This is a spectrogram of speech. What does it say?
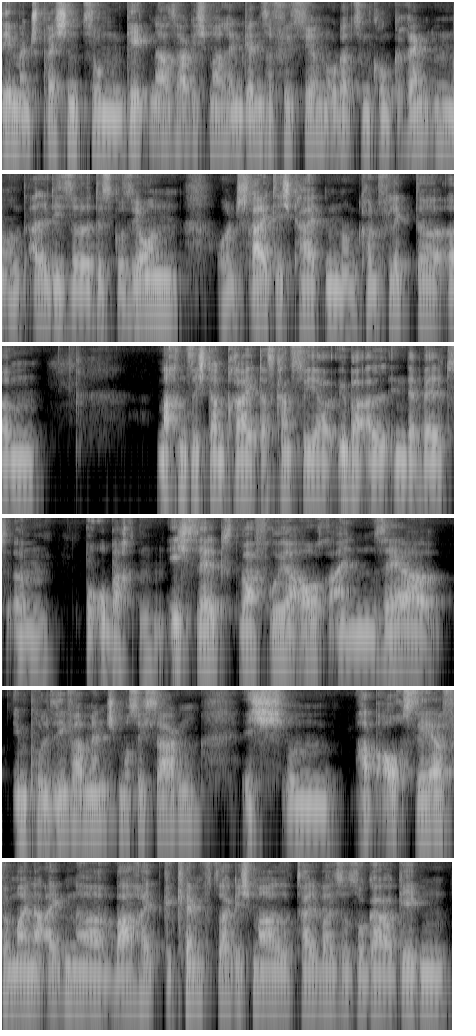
dementsprechend zum Gegner, sage ich mal, in Gänsefüßchen oder zum Konkurrenten und all diese Diskussionen und Streitigkeiten und Konflikte ähm, machen sich dann breit. Das kannst du ja überall in der Welt ähm, beobachten. Ich selbst war früher auch ein sehr impulsiver Mensch, muss ich sagen. Ich ähm, habe auch sehr für meine eigene Wahrheit gekämpft, sage ich mal, teilweise sogar gegen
